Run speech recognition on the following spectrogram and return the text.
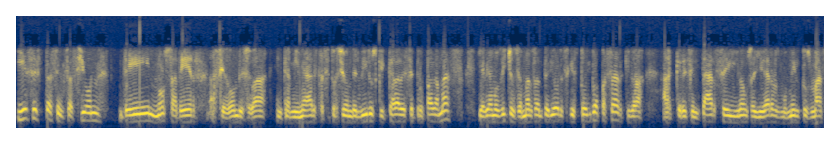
Y es esta sensación de no saber hacia dónde se va a encaminar esta situación del virus que cada vez se propaga más. Y habíamos dicho en semanas anteriores que esto iba a pasar, que iba a acrecentarse y íbamos a llegar a los momentos más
